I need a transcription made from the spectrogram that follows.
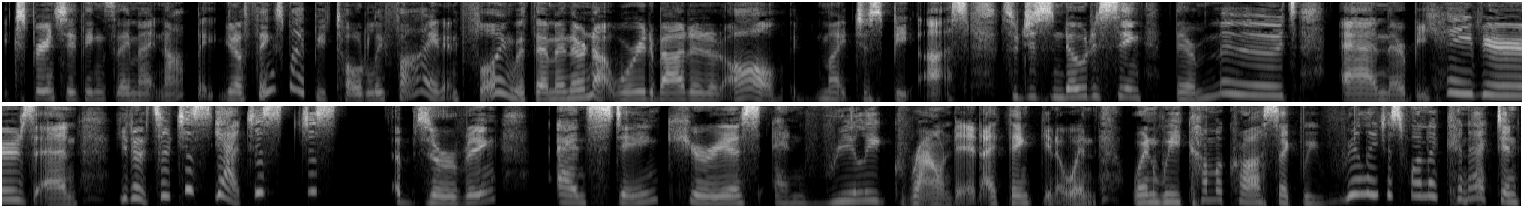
experiencing things they might not be. You know, things might be totally fine and flowing with them and they're not worried about it at all. It might just be us. So just noticing their moods and their behaviors and, you know, so just, yeah, just, just observing and staying curious and really grounded. I think, you know, when, when we come across like we really just want to connect and,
